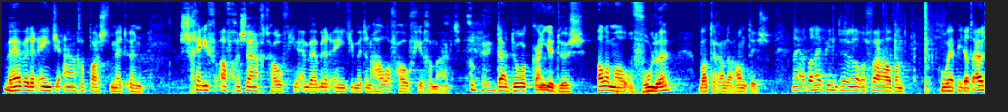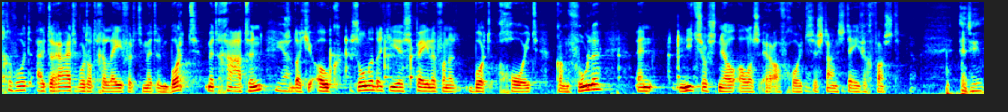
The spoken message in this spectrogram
We hebben er eentje aangepast met een scheef afgezaagd hoofdje. En we hebben er eentje met een half hoofdje gemaakt. Daardoor kan je dus allemaal voelen wat er aan de hand is. Nou ja, dan heb je natuurlijk nog het verhaal van hoe heb je dat uitgevoerd. Uiteraard wordt dat geleverd met een bord met gaten. Ja. Zodat je ook zonder dat je je speler van het bord gooit kan voelen. En niet zo snel alles eraf gooit. Ze staan stevig vast. Edwin,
